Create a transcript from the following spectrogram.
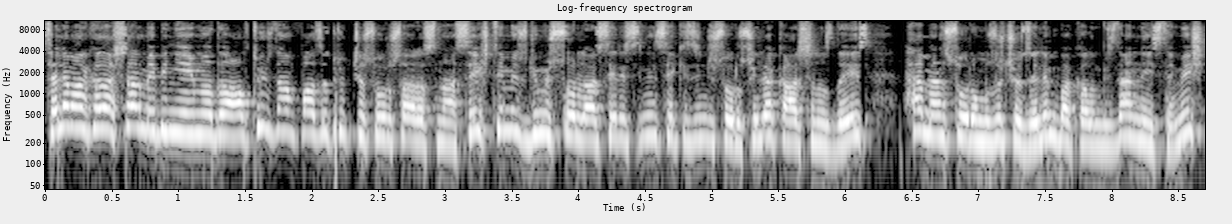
Selam arkadaşlar. MEB'in yayınladığı 600'den fazla Türkçe sorusu arasından seçtiğimiz Gümüş Sorular serisinin 8. sorusuyla karşınızdayız. Hemen sorumuzu çözelim. Bakalım bizden ne istemiş?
